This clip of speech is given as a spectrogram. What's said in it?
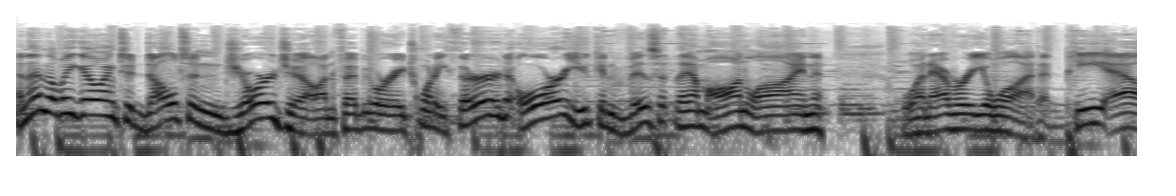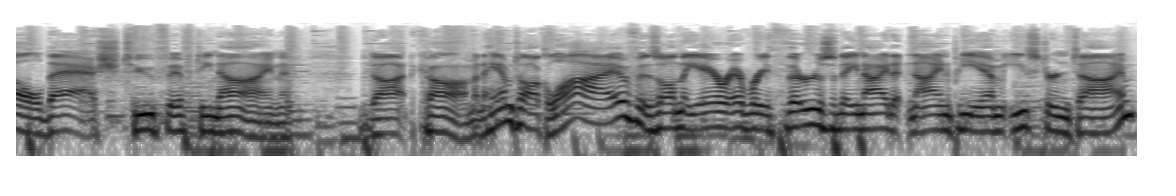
And then they'll be going to Dalton, Georgia on February 23rd, or you can visit them online whenever you want at pl-259.com. And Ham Talk Live is on the air every Thursday night at 9 p.m. Eastern Time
